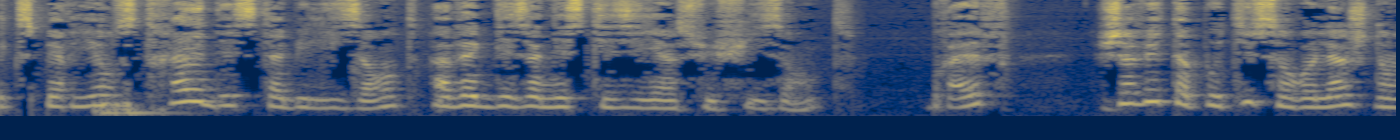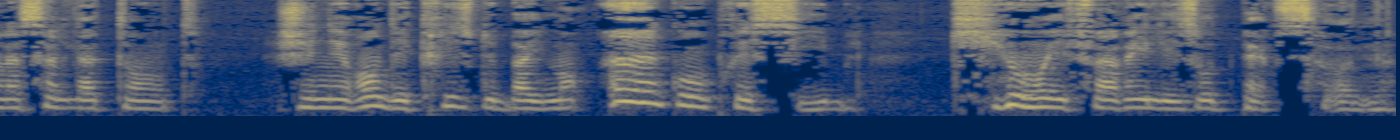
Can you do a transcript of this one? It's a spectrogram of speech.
expériences très déstabilisantes avec des anesthésies insuffisantes. Bref, j'avais tapoté sans relâche dans la salle d'attente, générant des crises de bâillement incompressibles qui ont effaré les autres personnes.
